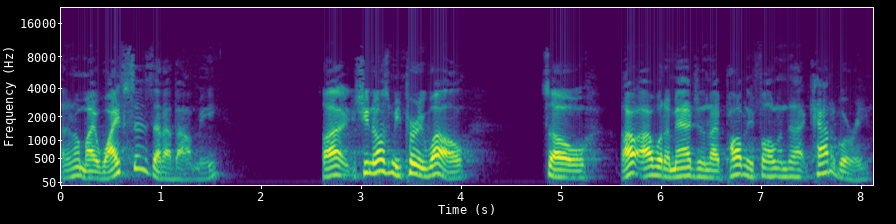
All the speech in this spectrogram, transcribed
I don't know. My wife says that about me. She knows me pretty well. So I, I would imagine that I probably fall into that category.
